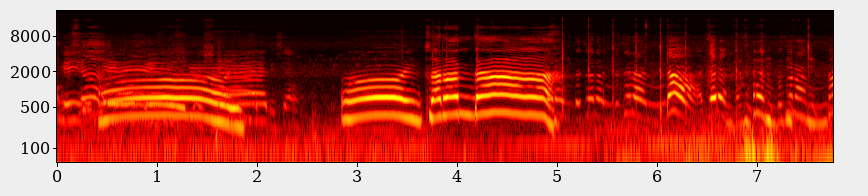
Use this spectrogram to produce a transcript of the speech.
오케이. 어이, 잘한다. 잘한다, 잘한다, 잘한다, 잘한다, 잘한다.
